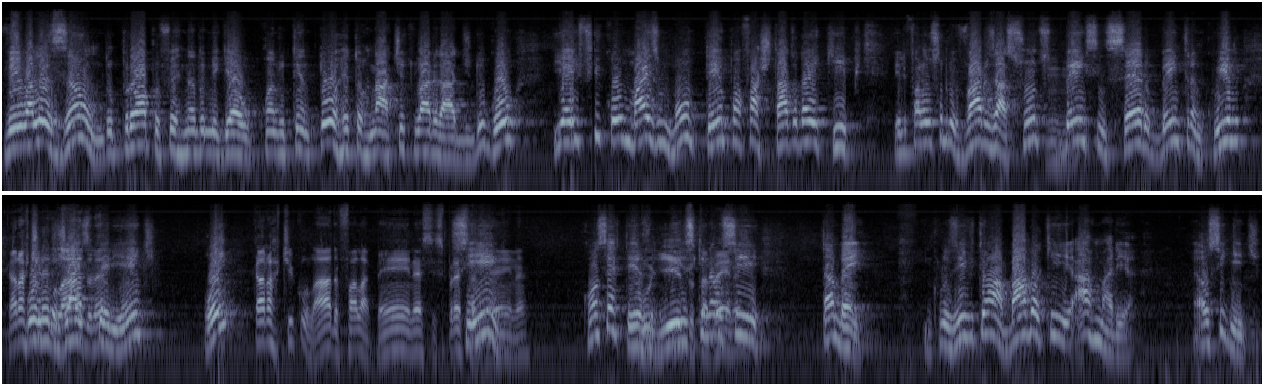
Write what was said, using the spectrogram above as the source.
veio a lesão do próprio Fernando Miguel quando tentou retornar à titularidade do gol e aí ficou mais um bom tempo afastado da equipe. Ele falou sobre vários assuntos, uhum. bem sincero, bem tranquilo, Cara goleiro já né? experiente. Né? Oi? Cara articulado, fala bem, né? Se expressa Sim, bem, né? Com certeza. Bonito Diz que também, não né? se. Também. Inclusive tem uma barba que. Ah, Maria. É o seguinte.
